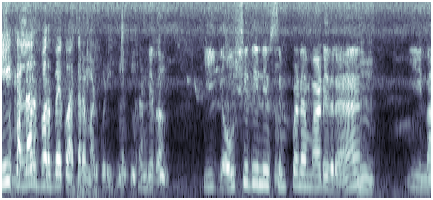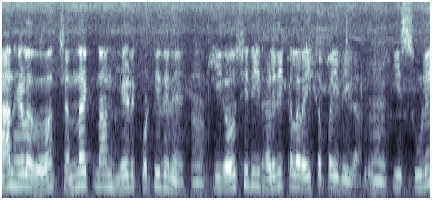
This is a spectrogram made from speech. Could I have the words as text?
ಈ ಕಲರ್ ಬರ್ಬೇಕು ಆತರ ಮಾಡ್ಕೊಡಿ. ಖಂಡಿತ. ಈಗ ಔಷಧಿ ನೀವು ಸಿಂಪಡಣೆ ಮಾಡಿದ್ರೆ ಈ ನಾನು ಹೇಳೋದು ಚೆನ್ನಾಗಿ ನಾನು ಹೇಳಿ ಕೊಟ್ಟಿದ್ದೀನಿ. ಈಗ ಔಷಧಿ ಇದು ಹಳದಿ ಕಲರ್ ಐತಪ್ಪ ಇದೀಗ. ಈ ಸುಳಿ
